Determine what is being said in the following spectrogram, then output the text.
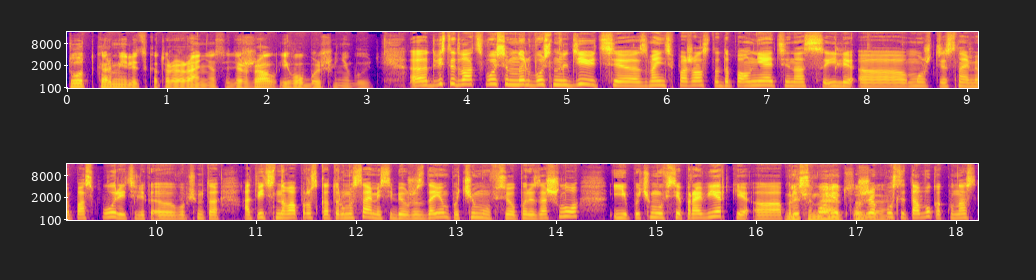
тот кормилец, который ранее содержал, его больше не будет. Э, 228-0809, э, звоните, пожалуйста, дополняйте нас или э, можете с нами поспорить, или, э, в общем-то, ответить на вопрос, который мы сами себе уже задаем, почему все произошло и почему все проверки э, происходят уже да. после того, как у нас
